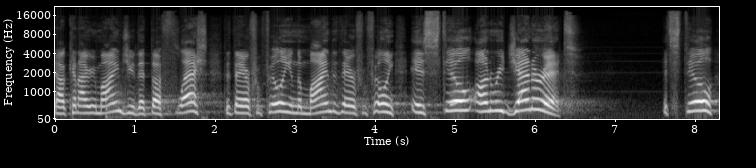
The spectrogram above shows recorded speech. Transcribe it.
Now, can I remind you that the flesh that they are fulfilling and the mind that they are fulfilling is still unregenerate? It's still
